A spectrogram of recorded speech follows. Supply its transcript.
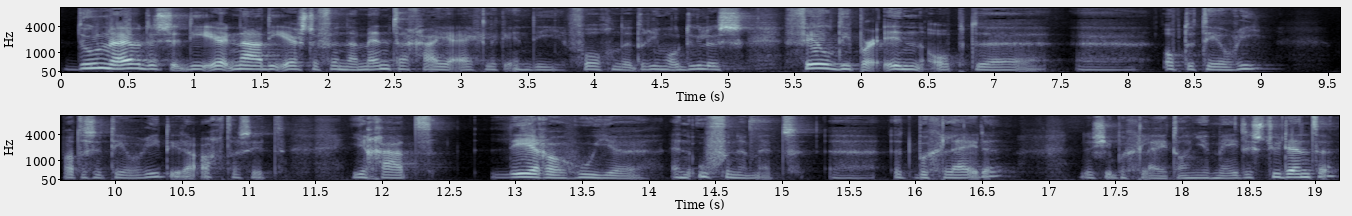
doen, hè, dus die, na die eerste fundamenten ga je eigenlijk in die volgende drie modules veel dieper in op de, uh, op de theorie. Wat is de theorie die daarachter zit? Je gaat leren hoe je en oefenen met het begeleiden. Dus je begeleidt dan je medestudenten.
